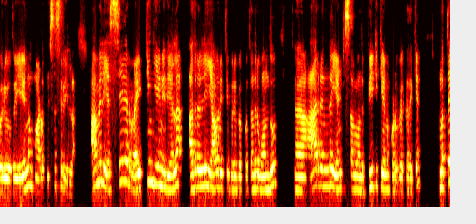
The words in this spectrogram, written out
ಬರೆಯೋದು ಏನು ಮಾಡೋದು ನೆಸಸರಿ ಇಲ್ಲ. ಆಮೇಲೆ ಎಸ್ ಎ ರೈಟಿಂಗ್ ಏನಿದೆಯಲ್ಲ, ಅದರಲ್ಲಿ ಯಾವ ರೀತಿ ಬರೀಬೇಕು ಅಂತಂದ್ರೆ ಒಂದು ಆರರಿಂದ ಎಂಟು ಸಾಲ ಒಂದು ಪೀಠಿಕೆಯನ್ನು ಕೊಡ್ಬೇಕು ಅದಕ್ಕೆ. ಮತ್ತೆ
